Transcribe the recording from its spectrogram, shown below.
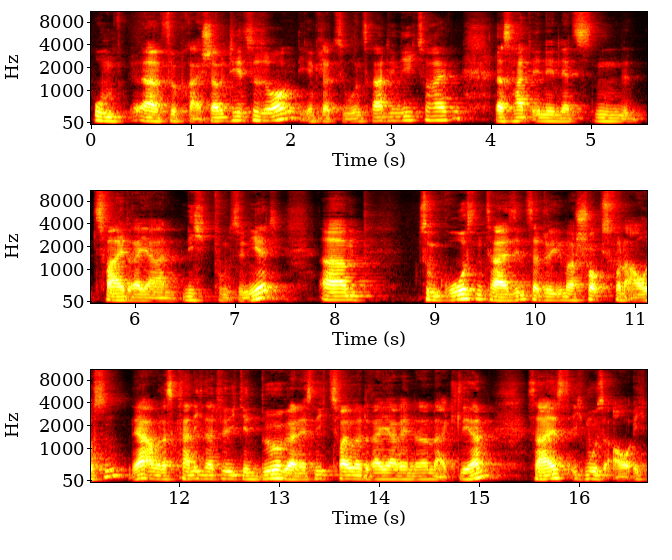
Um äh, für Preisstabilität zu sorgen, die Inflationsrate niedrig zu halten. Das hat in den letzten zwei, drei Jahren nicht funktioniert. Ähm, zum großen Teil sind es natürlich immer Schocks von außen, ja, aber das kann ich natürlich den Bürgern jetzt nicht zwei oder drei Jahre hintereinander erklären. Das heißt, ich muss auch, ich,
